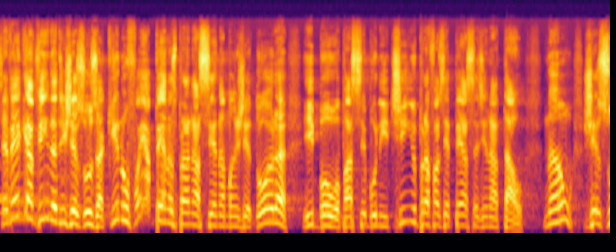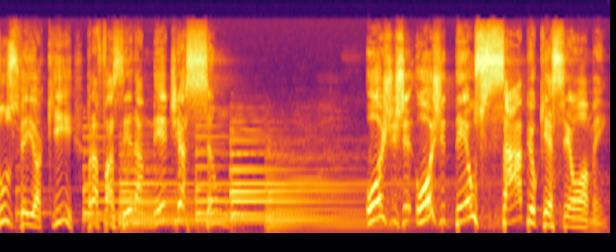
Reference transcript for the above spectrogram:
Você vê que a vinda de Jesus aqui não foi apenas para nascer na manjedoura e boa, para ser bonitinho, para fazer peça de Natal. Não, Jesus veio aqui para fazer a mediação. Hoje, hoje Deus sabe o que é ser homem.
